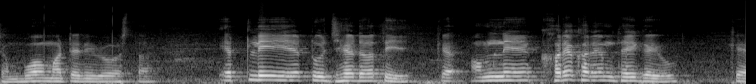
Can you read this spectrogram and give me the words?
જમવા માટેની વ્યવસ્થા એટલી એ ટુ ઝેડ હતી કે અમને ખરેખર એમ થઈ ગયું કે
